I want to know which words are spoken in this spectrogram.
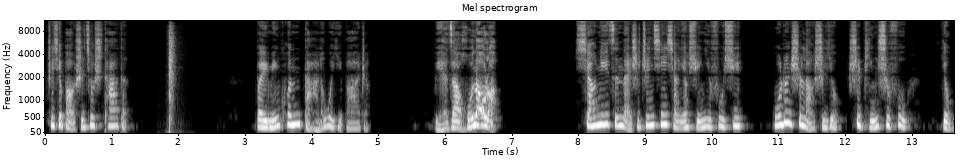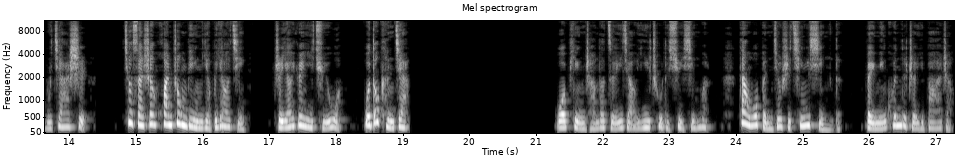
这些宝石就是他的。北明坤打了我一巴掌：“别再胡闹了！小女子乃是真心想要寻一夫婿，无论是老是幼，是贫是富，有无家世，就算身患重病也不要紧，只要愿意娶我，我都肯嫁。”我品尝到嘴角溢出的血腥味，但我本就是清醒的。北明坤的这一巴掌，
